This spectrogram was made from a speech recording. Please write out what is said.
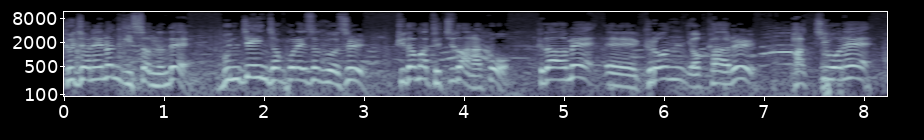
그 전에는 있었는데 문재인 정권에서 그것을 귀담아 듣지도 않았고 그 다음에 그런 역할을 박지원의 아,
